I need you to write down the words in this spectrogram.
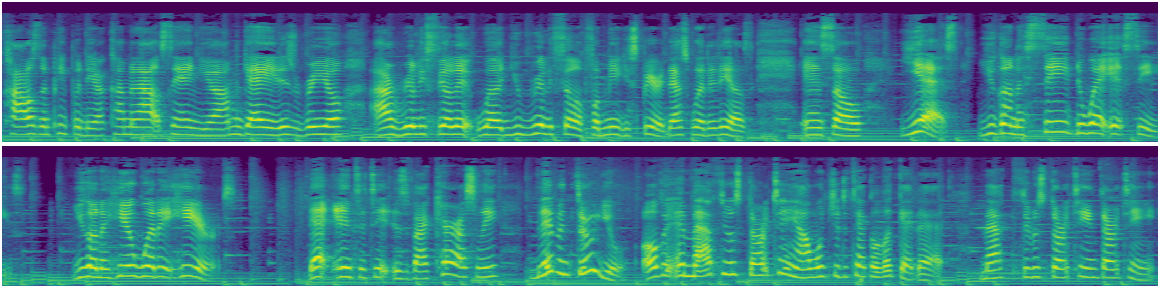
causing people they are coming out saying, Yeah, I'm gay, it is real. I really feel it. Well, you really feel a familiar spirit. That's what it is. And so, yes, you're gonna see the way it sees. You're gonna hear what it hears. That entity is vicariously living through you. Over in Matthew 13, I want you to take a look at that. Matthew 13 13.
